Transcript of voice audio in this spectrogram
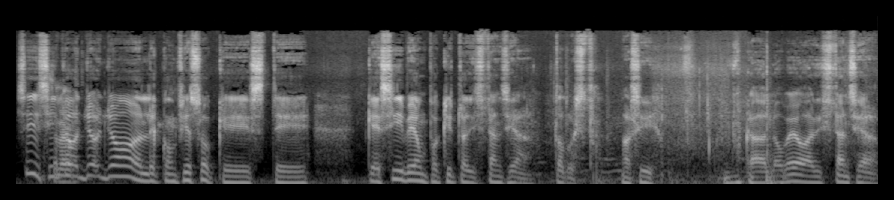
Sí, sí, yo, yo, yo, le confieso que este que sí veo un poquito a distancia todo esto. Así, lo veo a distancia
